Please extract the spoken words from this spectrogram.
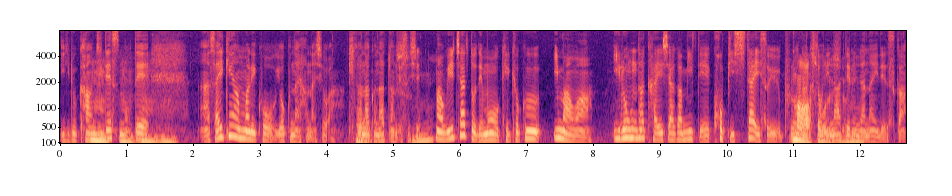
いる感じですので、最近あんまりこう良くない話は聞かなくなったんですし。ね。まあ、WeChat でも結局今はいろんな会社が見てコピーしたいそういうプロダクトになってるんじゃないですか。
